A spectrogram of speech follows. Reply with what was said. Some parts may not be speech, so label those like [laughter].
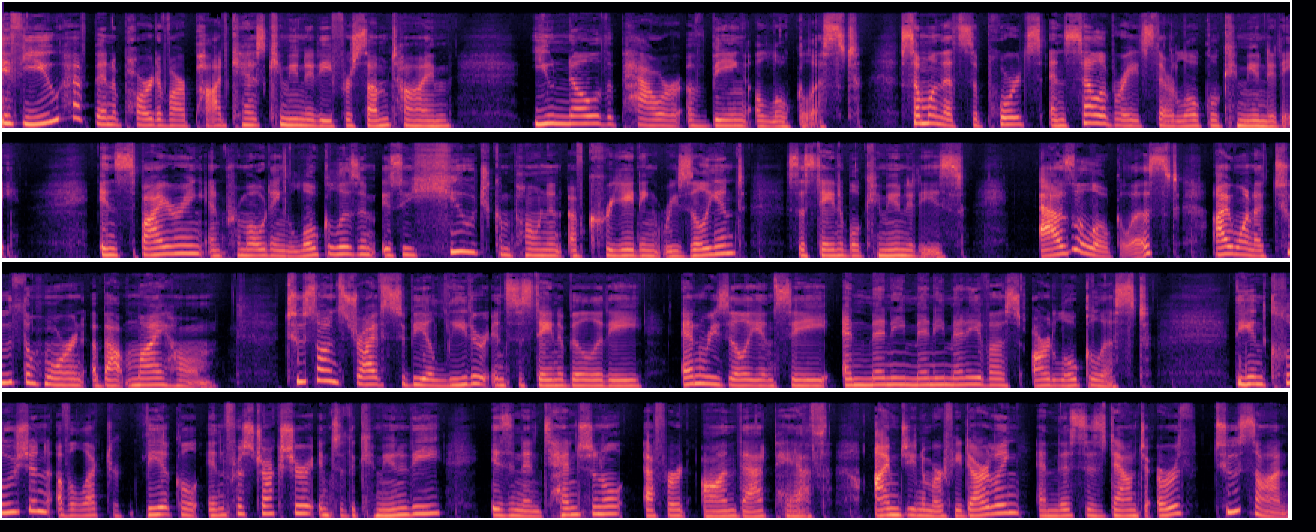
If you have been a part of our podcast community for some time, you know the power of being a localist, someone that supports and celebrates their local community. Inspiring and promoting localism is a huge component of creating resilient, sustainable communities. As a localist, I want to toot the horn about my home. Tucson strives to be a leader in sustainability and resiliency, and many, many, many of us are localist. The inclusion of electric vehicle infrastructure into the community is an intentional effort on that path. I'm Gina Murphy Darling, and this is Down to Earth Tucson.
